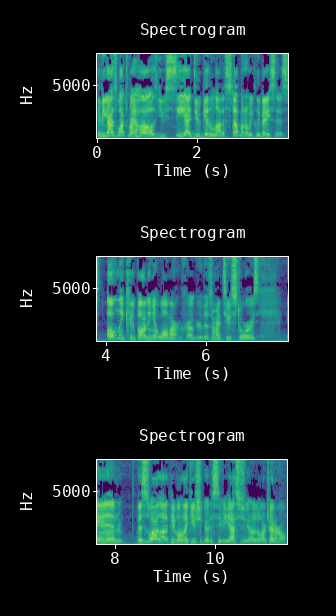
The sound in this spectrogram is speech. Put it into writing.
If you guys watch my hauls, you see I do get a lot of stuff on a weekly basis. Only couponing at Walmart and Kroger. Those are my two stores. And this is why a lot of people are like, you should go to CVS, you should go to Dollar General.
